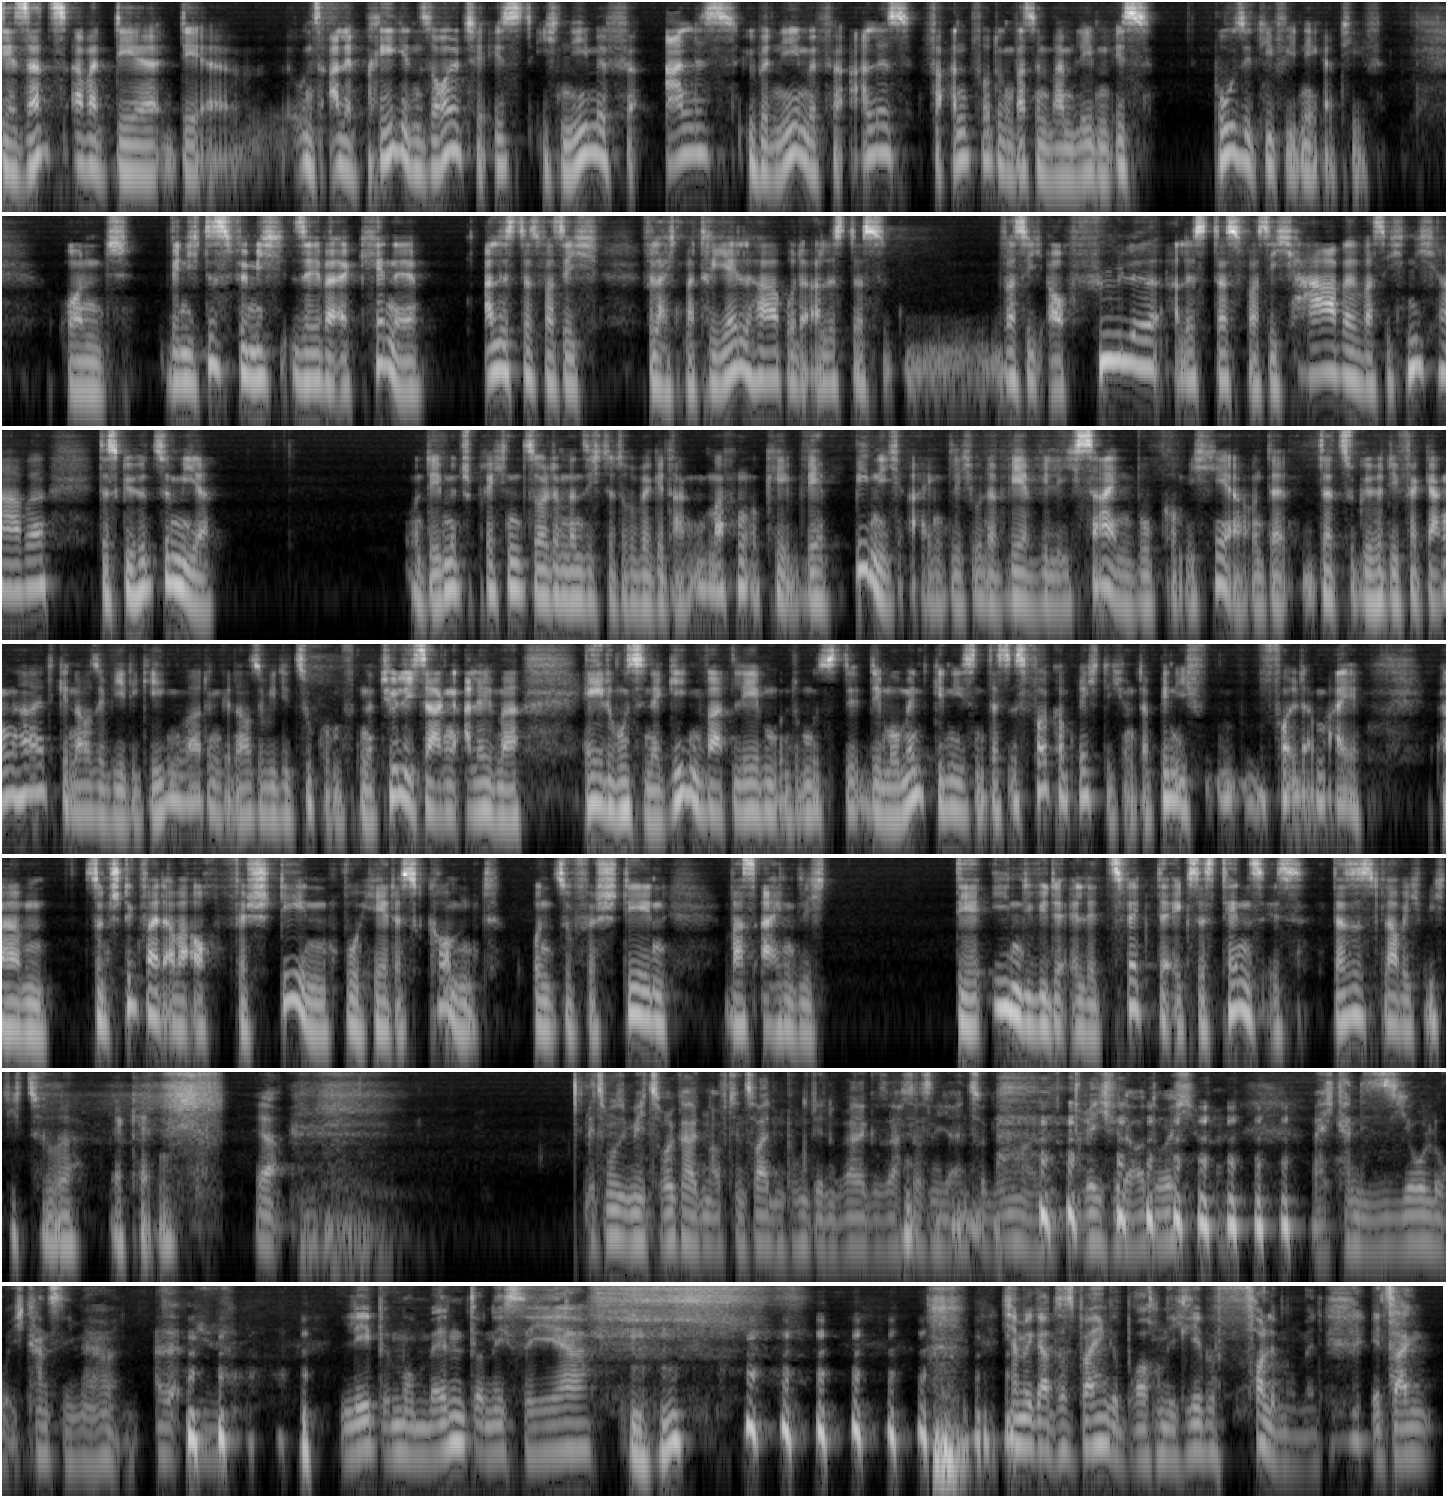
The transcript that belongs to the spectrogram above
der Satz aber, der, der uns alle prägen sollte, ist, ich nehme für alles, übernehme für alles Verantwortung, was in meinem Leben ist. Positiv wie negativ. Und wenn ich das für mich selber erkenne, alles das, was ich vielleicht materiell habe oder alles das, was ich auch fühle, alles das, was ich habe, was ich nicht habe, das gehört zu mir. Und dementsprechend sollte man sich darüber Gedanken machen, okay, wer bin ich eigentlich oder wer will ich sein? Wo komme ich her? Und da, dazu gehört die Vergangenheit, genauso wie die Gegenwart und genauso wie die Zukunft. Natürlich sagen alle immer, hey, du musst in der Gegenwart leben und du musst de- den Moment genießen. Das ist vollkommen richtig und da bin ich voll dabei. Ähm, so ein Stück weit aber auch verstehen, woher das kommt und zu verstehen, was eigentlich der individuelle Zweck der Existenz ist. Das ist, glaube ich, wichtig zu erkennen. Ja. Jetzt muss ich mich zurückhalten, auf den zweiten Punkt, den du gerade gesagt hast, nicht einzugehen, weil drehe ich wieder auch durch. Weil ich kann dieses YOLO, ich kann es nicht mehr hören. Also, leb im Moment und ich so, ja. Ich habe mir gerade das Bein gebrochen, ich lebe voll im Moment. Jetzt sagen,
